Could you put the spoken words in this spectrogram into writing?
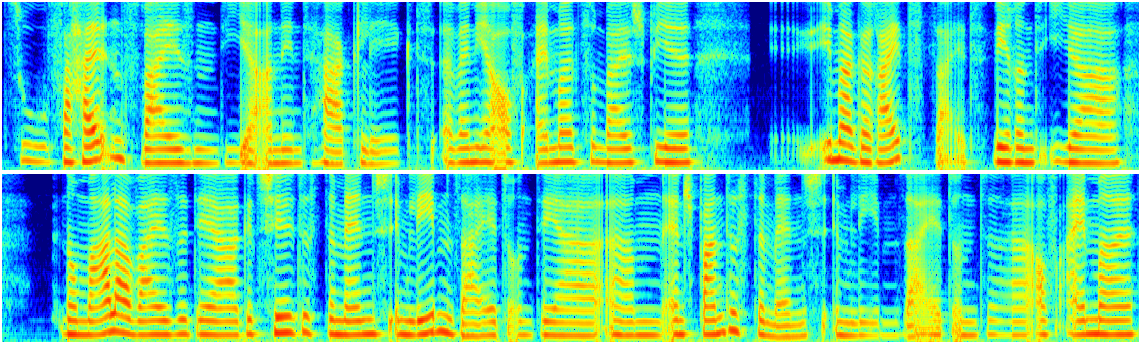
zu Verhaltensweisen, die ihr an den Tag legt. Wenn ihr auf einmal zum Beispiel immer gereizt seid, während ihr normalerweise der gechillteste Mensch im Leben seid und der ähm, entspannteste Mensch im Leben seid und äh, auf einmal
